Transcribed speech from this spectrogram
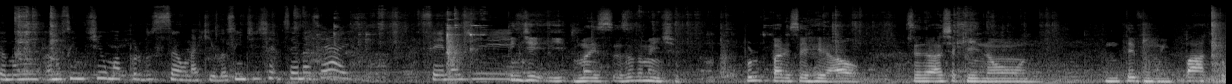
Eu não, eu não senti uma produção naquilo, eu senti cenas reais. Cenas de. Entendi, mas exatamente, por parecer real, você acha que não, não teve um impacto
